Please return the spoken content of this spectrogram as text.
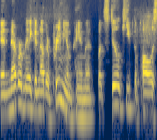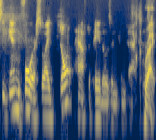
and never make another premium payment, but still keep the policy in force so I don't have to pay those income taxes. Right.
